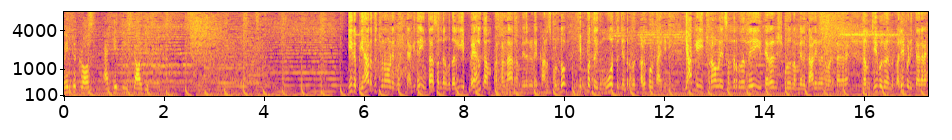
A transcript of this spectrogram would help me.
went across and hit these targets. ಈಗ ಬಿಹಾರದ ಚುನಾವಣೆ ಘೋಷಣೆ ಆಗಿದೆ. ಇಂತಹ ಸಂದರ್ಭದಲ್ಲಿ ಪೆಹಲ್ಗಾಮ್ ಪ್ರಕರಣ ನಮ್ಮ ಎದುರುಗಡೆ ಕಾಣಿಸ್ಕೊಂಡು ಇಪ್ಪತ್ತೈದು, ಮೂವತ್ತು ಜನರನ್ನು ಕಳ್ಕೊಳ್ತಾ ಇದ್ದೀವಿ. ಯಾಕೆ ಈ ಚುನಾವಣೆ ಸಂದರ್ಭದಲ್ಲಿ ಈ ಟೆರರಿಸ್ಟ್ಗಳು ನಮ್ಮ ಮೇಲೆ ದಾಳಿಗಳನ್ನು ಮಾಡ್ತಾ ಇದ್ದಾರೆ ನಮ್ಮ ಜೀವಗಳನ್ನು ಬಲಿ ಪಡಿತಾ ಇದ್ದಾರೆ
